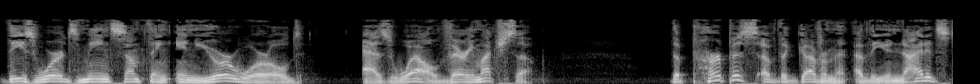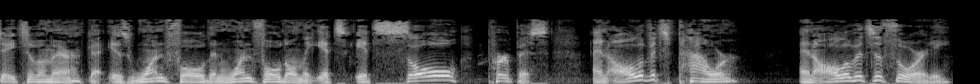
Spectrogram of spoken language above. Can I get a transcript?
these words mean something in your world as well, very much so. The purpose of the government of the United States of America is onefold and onefold only. It's, its sole purpose and all of its power and all of its authority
